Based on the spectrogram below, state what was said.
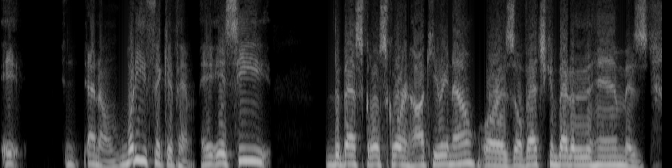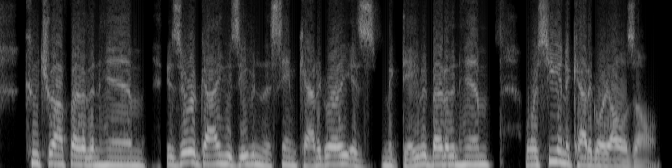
It, I don't know. What do you think of him? Is he the best goal scorer in hockey right now? Or is Ovechkin better than him? Is Kucherov better than him? Is there a guy who's even in the same category? Is McDavid better than him? Or is he in a category all his own?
